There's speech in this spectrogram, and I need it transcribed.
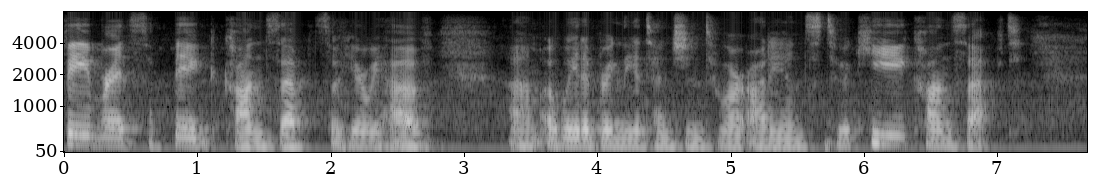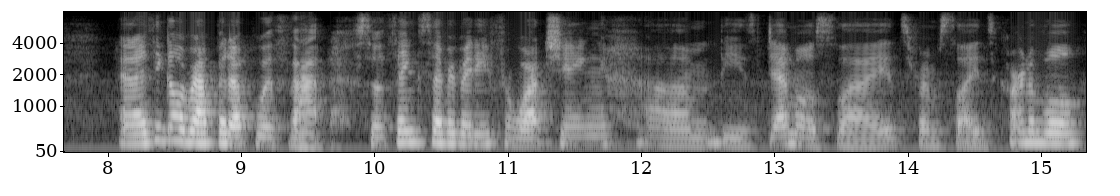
favorites, a big concept. So here we have um, a way to bring the attention to our audience to a key concept. And I think I'll wrap it up with that. So thanks everybody for watching um, these demo slides from Slides Carnival.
